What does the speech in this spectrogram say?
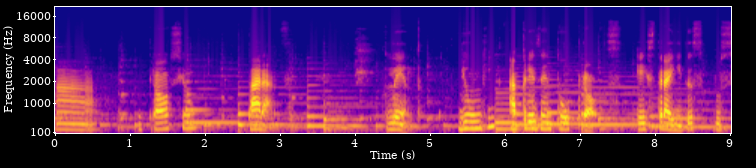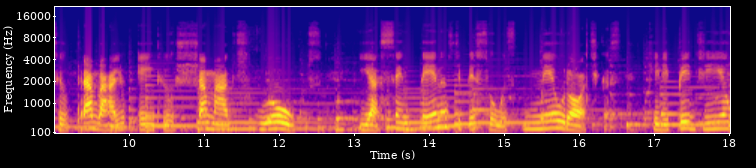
ao próximo parágrafo. Lendo. Jung apresentou provas extraídas do seu trabalho entre os chamados loucos e as centenas de pessoas neuróticas que lhe pediam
